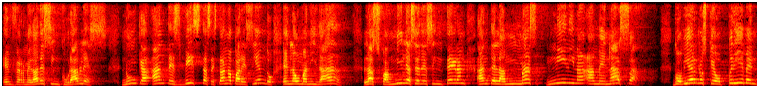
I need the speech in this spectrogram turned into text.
Enfermedades incurables, nunca antes vistas, están apareciendo en la humanidad. Las familias se desintegran ante la más mínima amenaza. Gobiernos que oprimen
